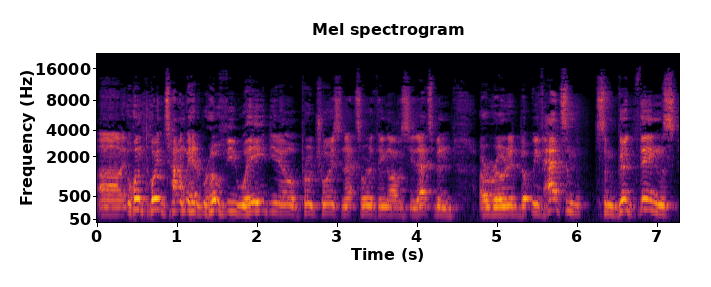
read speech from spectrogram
Uh, at one point in time, we had Roe v. Wade, you know, pro-choice and that sort of thing. Obviously, that's been eroded, but we've had some some good things.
